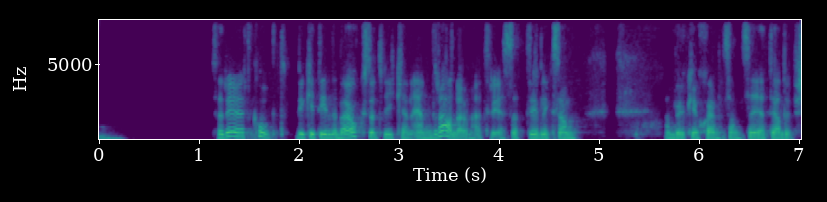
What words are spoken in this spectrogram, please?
Mm. Så det är rätt coolt. Vilket innebär också att vi kan ändra alla de här tre. Så det är liksom, man brukar skämtsamt säga att det är aldrig för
